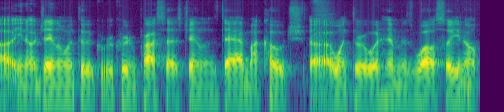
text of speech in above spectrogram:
Uh, you know, Jalen went through the recruiting process. Jalen's dad, my coach, uh, went through it with him as well. So you know,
